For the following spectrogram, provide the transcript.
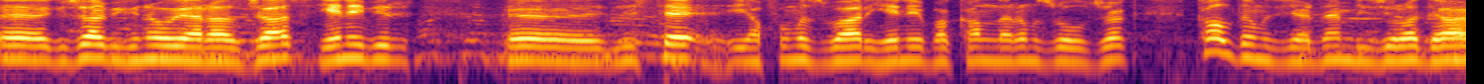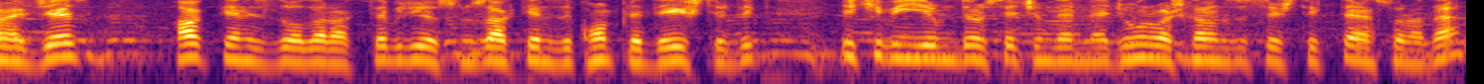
e, güzel bir güne uyarılacağız. Yeni bir e, liste yapımız var. Yeni bakanlarımız olacak. Kaldığımız yerden biz yola devam edeceğiz. Akdenizli olarak da biliyorsunuz Akdeniz'i komple değiştirdik. 2024 seçimlerine Cumhurbaşkanımızı seçtikten sonra da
